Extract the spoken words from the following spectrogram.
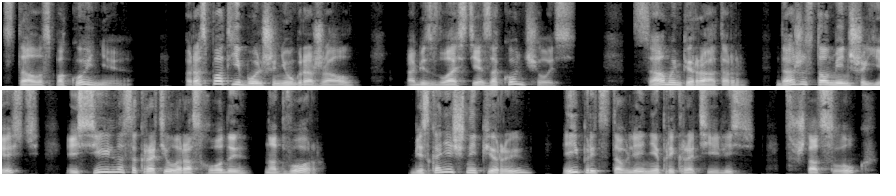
стало спокойнее. Распад ей больше не угрожал, а безвластие закончилось. Сам император даже стал меньше есть и сильно сократил расходы на двор. Бесконечные пиры и представления прекратились, штат слуг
